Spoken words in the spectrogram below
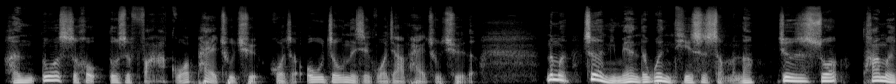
很多时候都是法国派出去或者欧洲那些国家派出去的。那么这里面的问题是什么呢？就是说，他们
